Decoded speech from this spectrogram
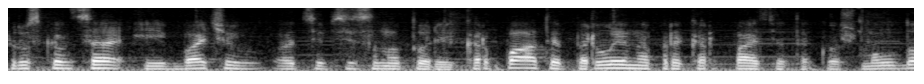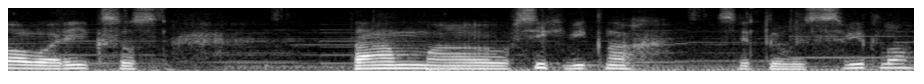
Трускавця і бачив оці всі санаторії. Карпати, Перлина Прикарпаття, також Молдова, Ріксус. Там е, у всіх вікнах світилось світло,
